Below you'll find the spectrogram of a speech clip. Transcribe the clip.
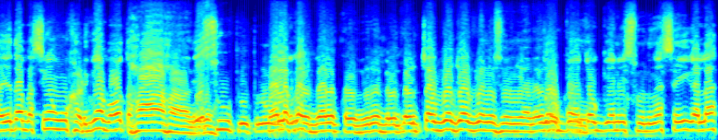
ਹਜੇ ਤਾਂ ਬੱਸੀਆਂ ਉਹ ਖੜੀਆਂ ਬਹੁਤ। ਹਾਂ ਹਾਂ ਇਹ ਵੀਰੇ। ਸੂਪੀ ਪਲੂਣ ਬਿਲਕੁਲ ਬਿਲਕੁਲ ਵੀਰੇ ਬਿਲਕੁਲ। ਚੌਗੇ ਚੌਗੇ ਨਹੀਂ ਸੁਣੀਆਂ ਬਈ ਚੌਗੀਆਂ ਚੌਗੀਆਂ ਨਹੀਂ ਸੁਣੀਆਂ ਸਹੀ ਗੱਲ ਆ।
